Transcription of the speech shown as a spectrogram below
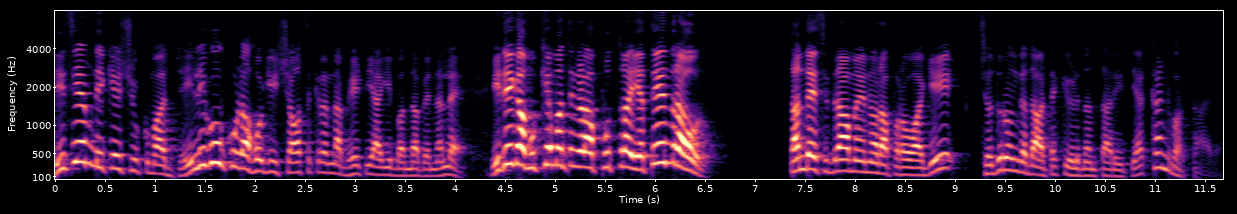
D C M D K Shivakumar ಜೈಲಿಗೂ ಕೂಡ ಹೋಗಿ ಶಾಸಕರನ್ನ ಭೇಟಿಯಾಗಿ ಬಂದ ಬೆನ್ನಲ್ಲೇ ಇದೀಗ ಮುಖ್ಯಮಂತ್ರಿಗಳ ಪುತ್ರ ಯತೇಂದ್ರ ಅವರು ತಂದೆ ಸಿದ್ದರಾಮಯ್ಯನವರ ಪರವಾಗಿ ಚದುರಂಗದ ಆಟಕ್ಕೆ ಇಳಿದಂತ ರೀತಿಯ ಕಂಡು ಬರ್ತಾ ಇದೆ.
